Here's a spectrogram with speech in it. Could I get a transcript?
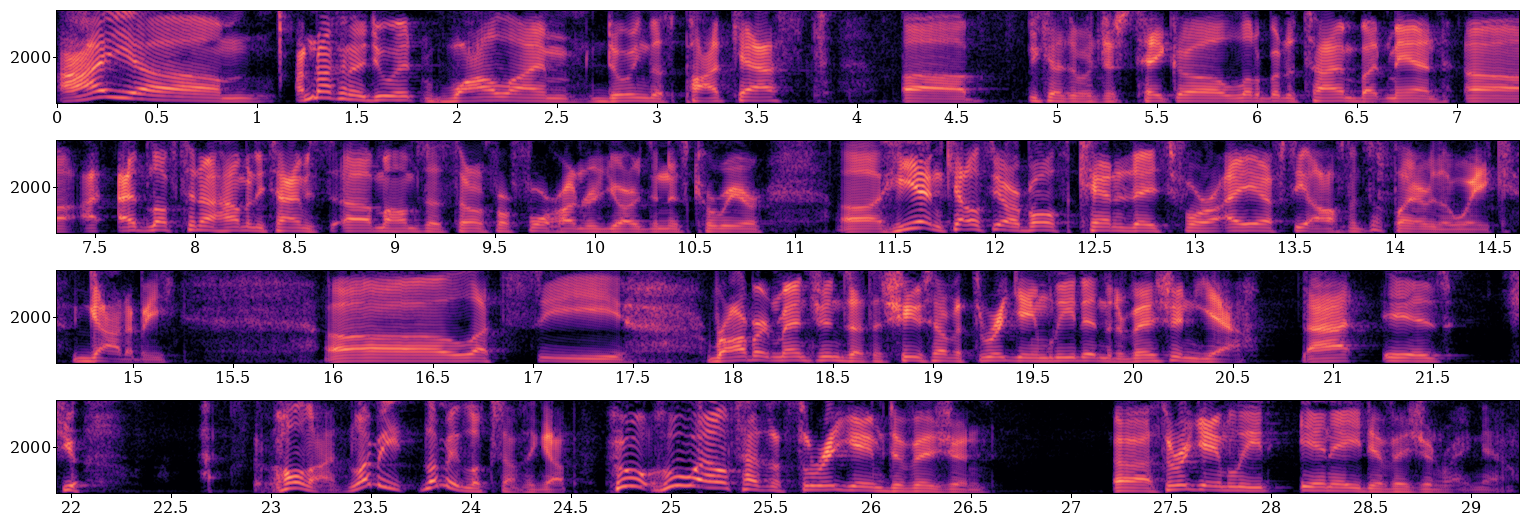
I um, I'm not going to do it while I'm doing this podcast uh, because it would just take a little bit of time. But man, uh, I, would love to know how many times uh, Mahomes has thrown for 400 yards in his career. Uh, he and Kelce are both candidates for AFC Offensive Player of the Week. Got to be. Uh, let's see. Robert mentions that the Chiefs have a three game lead in the division. Yeah, that is huge hold on. Let me let me look something up. Who who else has a three game division, uh, three game lead in a division right now?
